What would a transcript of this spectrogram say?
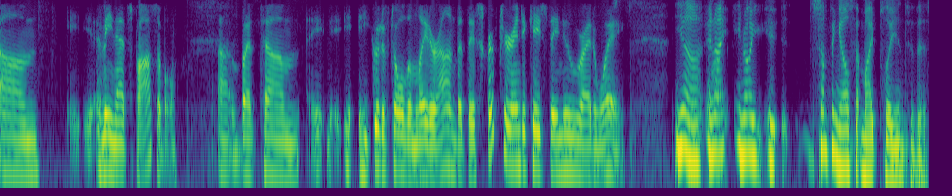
um, I mean that's possible. Uh, but um, he, he could have told them later on. But the scripture indicates they knew right away. Yeah, and I, you know, it, something else that might play into this,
